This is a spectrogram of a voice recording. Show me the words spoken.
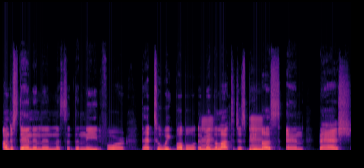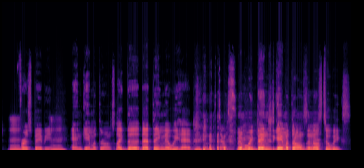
Understanding the the need for that two week bubble, it meant a lot to just be us and Bash, the first baby, and Game of Thrones. Like the that thing that we had. Remember we binged Game of Thrones in Yeah. those two weeks.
